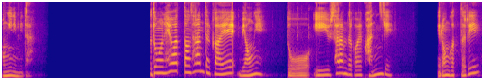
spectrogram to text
정인입니다. 그동안 해왔던 사람들과의 명예, 또 이 사람들과의 관계, 이런 것들이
